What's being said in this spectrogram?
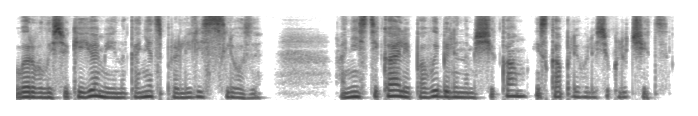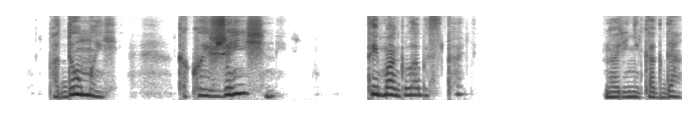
вырвалась у Киоми, и, наконец, пролились слезы. Они стекали по выбеленным щекам и скапливались у ключиц. Подумай, какой женщиной ты могла бы стать. Нори никогда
